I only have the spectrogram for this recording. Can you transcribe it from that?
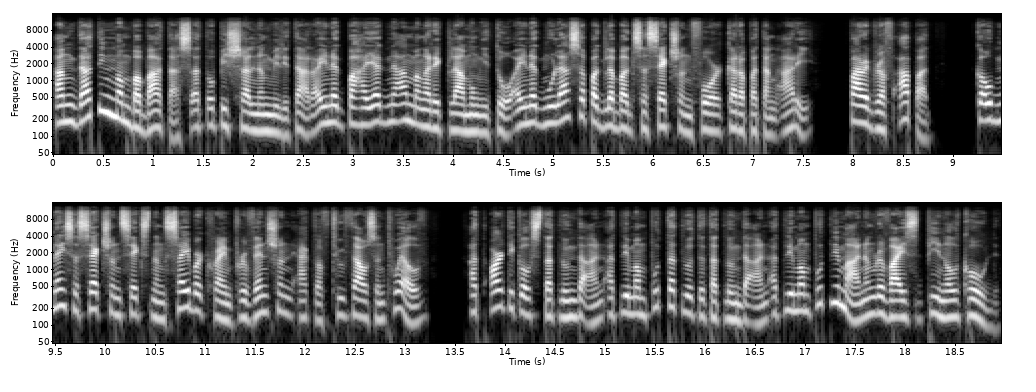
Ang dating mambabatas at opisyal ng militar ay nagpahayag na ang mga reklamong ito ay nagmula sa paglabag sa Section 4 Karapatang Ari, Paragraph 4, kaugnay sa Section 6 ng Cybercrime Prevention Act of 2012, at Articles 353 at 355 ng Revised Penal Code.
